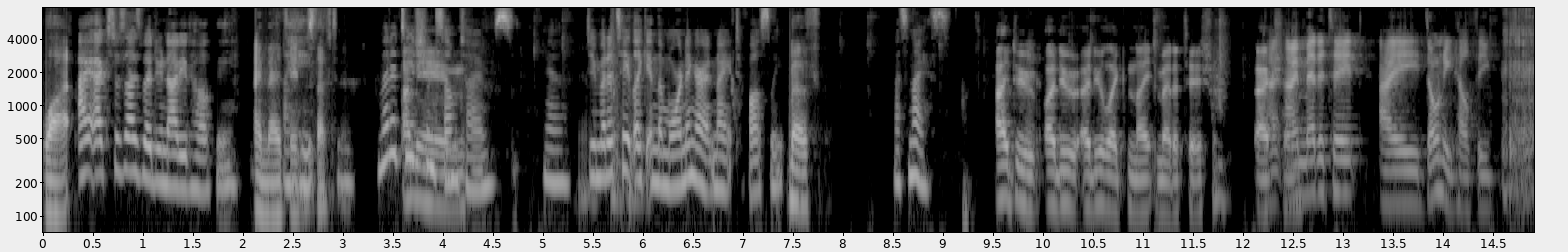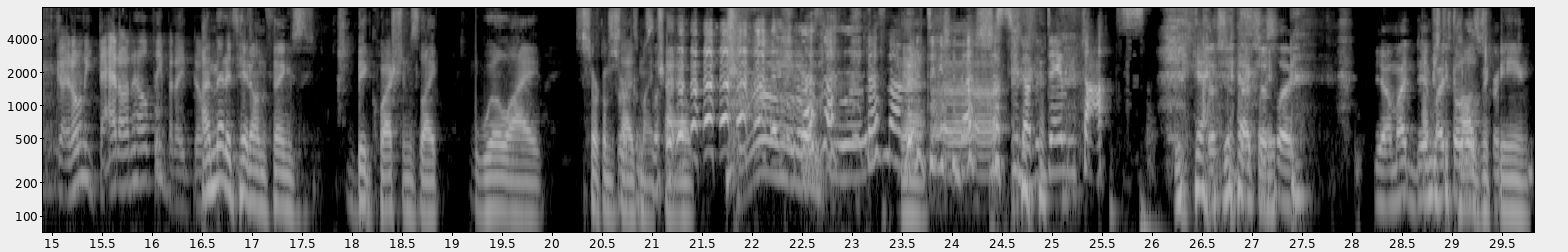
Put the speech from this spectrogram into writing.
A lot. I exercise, but I do not eat healthy. I meditate I and hate stuff too. Meditation mean- sometimes. Yeah. Do you meditate like in the morning or at night to fall asleep? Both. That's nice. I do, I do, I do like night meditation. Actually, I, I meditate. I don't eat healthy. I don't eat that unhealthy, but I don't. I meditate on things, big questions like, will I circumcise my child? That's not, that's not Yeah. meditation. That's just you know the daily thoughts. yeah, that's, exactly. that's just like, yeah, my day, I'm my a total cosmic screen,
